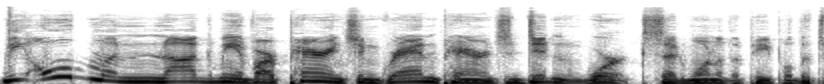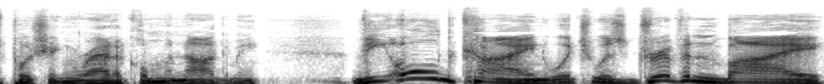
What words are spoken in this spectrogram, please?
The old monogamy of our parents and grandparents didn't work, said one of the people that's pushing radical monogamy. The old kind, which was driven by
